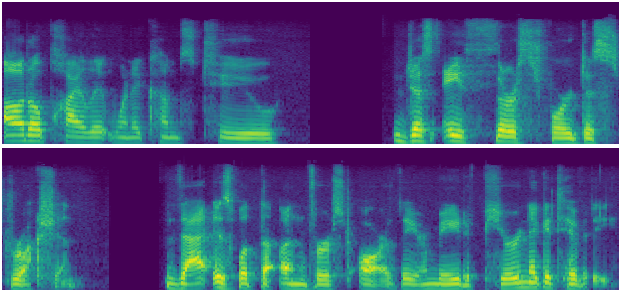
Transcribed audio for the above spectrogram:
autopilot when it comes to just a thirst for destruction. That is what the Unversed are. They are made of pure negativity.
